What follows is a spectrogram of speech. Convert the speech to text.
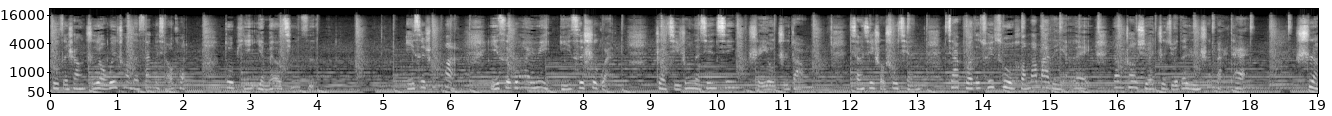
肚子上只有微创的三个小孔，肚皮也没有青紫。一次生化，一次宫外孕，一次试管，这其中的艰辛，谁又知道？想起手术前家婆的催促和妈妈的眼泪，让赵雪只觉得人生百态。是啊，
